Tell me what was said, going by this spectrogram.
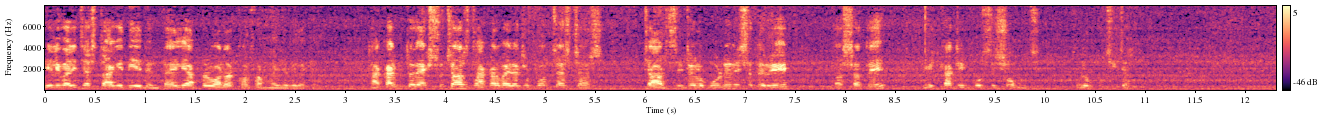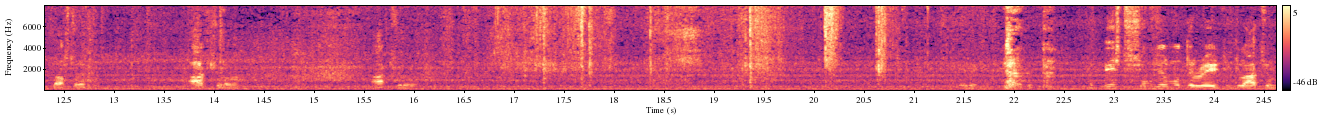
ডেলিভারি চার্জটা আগে দিয়ে দেন, তাইলে আপনার অর্ডার কনফার্ম হয়ে যাবে, দেখেন। ঢাকার ভিতরে একশো চার্জ ঢাকার বাইরে একশো পঞ্চাশ চার্জ চার্জ এটা হলো গোল্ডেনের সাথে রেড তার সাথে রেড কাটিং করছে সবুজ হলো কুচিটা। দশটা আটশো টাকা। আটশো টাকা। পেস্ট সবুজের মধ্যে রেড এগুলো আচল।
